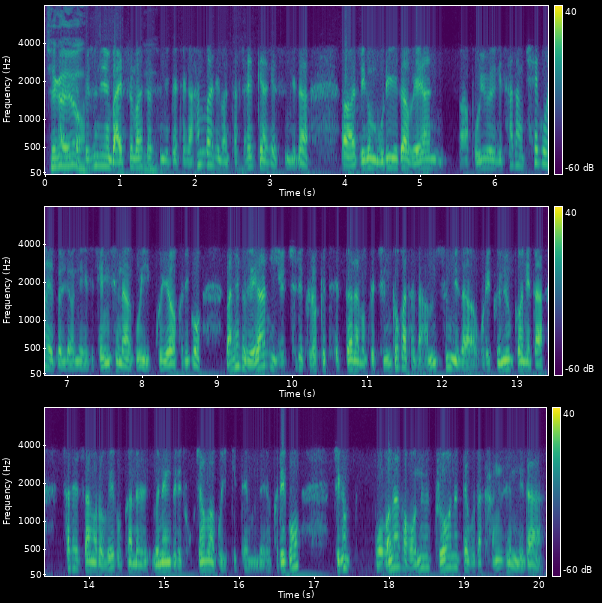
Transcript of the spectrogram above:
제가요. 아니, 교수님이 말씀하셨으니까 네. 제가 한마디만 딱 짧게 하겠습니다. 아, 지금 우리가 외환 아, 보유액이 사상 최고액을 연이에 갱신하고 있고요. 그리고 만약에 외환이 유출이 그렇게 됐다면 그 증거가 다 남습니다. 우리 금융권이 다 사실상으로 외국한을 은행들이 독점하고 있기 때문에요. 그리고 지금 원화가 어느 그 어느 때보다 강세입니다.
